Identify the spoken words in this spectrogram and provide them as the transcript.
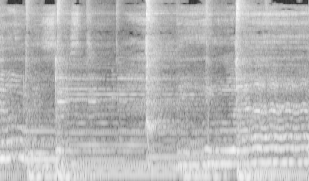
to resist being loved.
